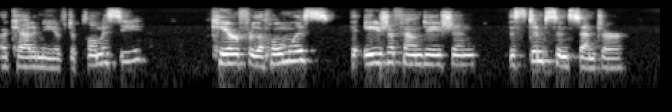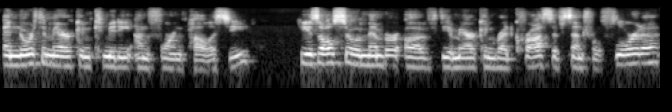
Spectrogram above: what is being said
Academy of Diplomacy, Care for the Homeless, the Asia Foundation, the Stimson Center, and North American Committee on Foreign Policy. He is also a member of the American Red Cross of Central Florida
